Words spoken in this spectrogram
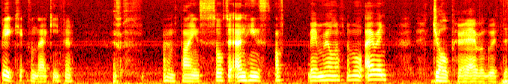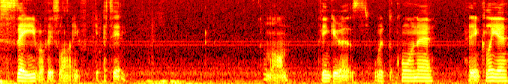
Big kick from their keeper. and finds Sorter and he's off been real off the ball. Aaron Joel Pereira with the save of his life. Get in. Come on. Fingers with the corner. Heading clear.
